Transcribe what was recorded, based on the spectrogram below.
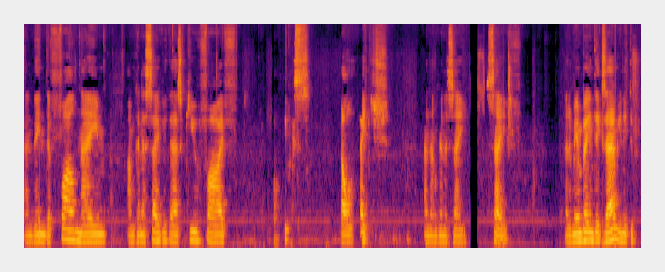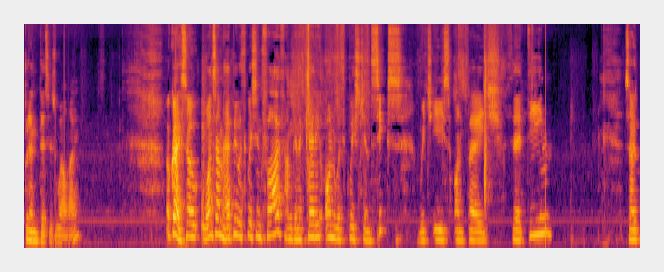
And then the file name, I'm going to save it as Q5 Optics LH and I'm going to say save. And remember in the exam you need to print this as well. Eh? Okay, so once I'm happy with question 5, I'm going to carry on with question 6, which is on page 13. So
